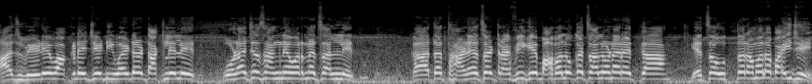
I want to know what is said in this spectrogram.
आज वेडे वाकडे जे डिवायडर टाकलेले आहेत कोणाच्या सांगण्यावरनं चाललेत? का आता ठाण्याचं ट्रॅफिक हे बाबा लोक चालवणार आहेत का? याचं उत्तर आम्हाला पाहिजे.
